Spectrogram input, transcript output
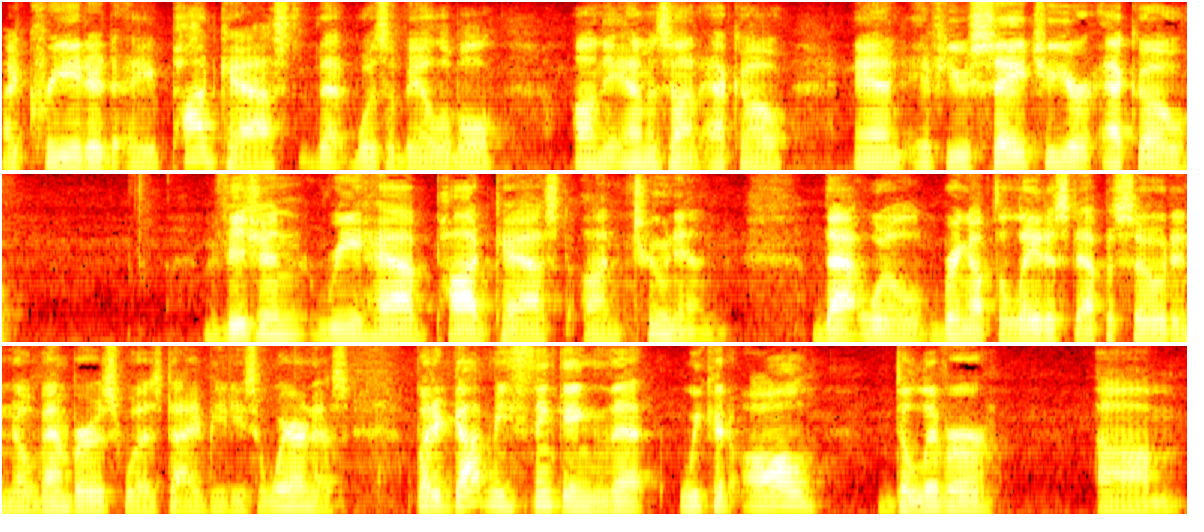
I created a podcast that was available on the Amazon Echo. And if you say to your Echo, Vision Rehab podcast on TuneIn, that will bring up the latest episode. In November's was diabetes awareness. But it got me thinking that we could all deliver um,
